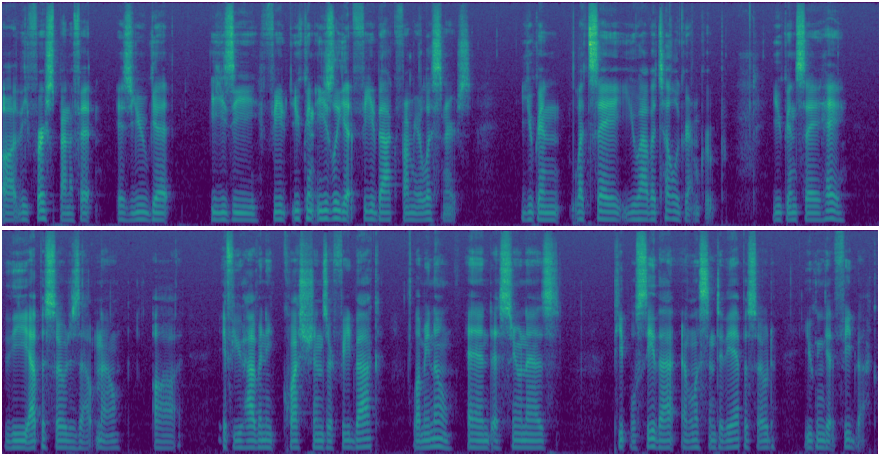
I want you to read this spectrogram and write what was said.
Uh, the first benefit is you get easy feed you can easily get feedback from your listeners you can let's say you have a telegram group you can say hey the episode is out now uh, if you have any questions or feedback let me know and as soon as people see that and listen to the episode you can get feedback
